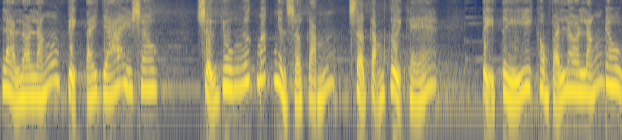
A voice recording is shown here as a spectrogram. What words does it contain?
là lo lắng việc tái giá hay sao?" Sở Du ngước mắt nhìn Sở Cẩm, Sở Cẩm cười khẽ: "Tỷ tỷ không phải lo lắng đâu,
